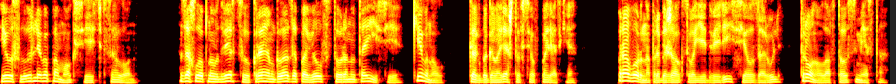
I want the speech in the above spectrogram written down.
и услужливо помог сесть в салон. Захлопнув дверцу, краем глаза повел в сторону Таисии, кивнул, как бы говоря, что все в порядке. Проворно пробежал к своей двери, сел за руль, тронул авто с места.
